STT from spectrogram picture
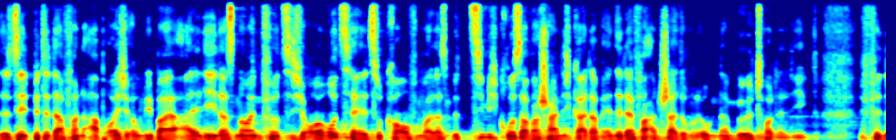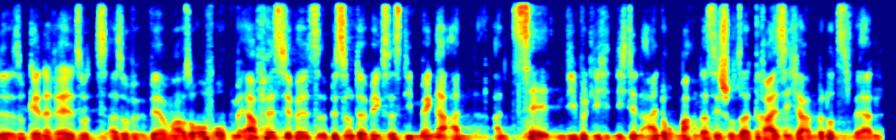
äh, seht bitte davon ab, euch irgendwie bei Aldi das 49 Euro Zelt zu kaufen, weil das mit ziemlich großer Wahrscheinlichkeit am Ende der Veranstaltung in irgendeiner Mülltonne liegt. Ich finde so generell so, also wer mal so auf Open Air Festivals ein bisschen unterwegs ist, die Menge an, an Zelten, die wirklich nicht den Eindruck machen, dass sie schon seit 30 Jahren benutzt werden,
